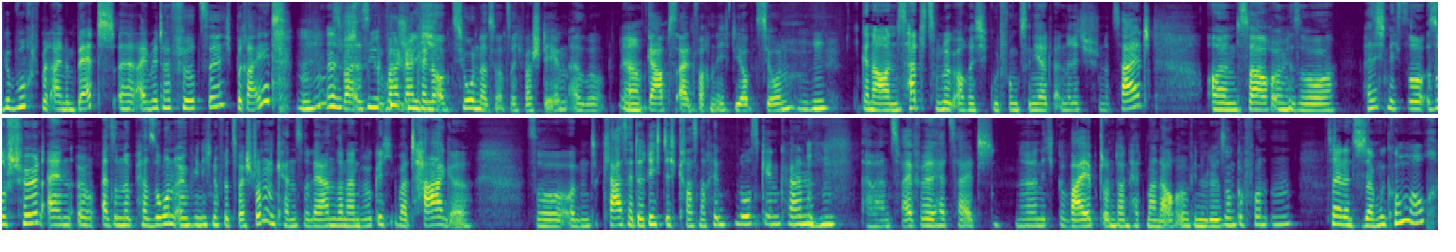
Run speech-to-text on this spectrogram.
gebucht mit einem Bett, äh, 1,40 Meter breit. Mhm. Es war, es war gar keine Option, dass wir uns nicht verstehen. Also Ja. gab es einfach nicht, die Option. Mhm. Genau, und es hat zum Glück auch richtig gut funktioniert. Wir hatten eine richtig schöne Zeit. Und es war auch irgendwie so, weiß ich nicht, so, so schön, ein, also eine Person irgendwie nicht nur für zwei Stunden kennenzulernen, sondern wirklich über Tage. So, und klar, es hätte richtig krass nach hinten losgehen können. Mhm. Aber im Zweifel hätte es halt ne, nicht geweibt und dann hätte man da auch irgendwie eine Lösung gefunden. Seid ihr dann zusammengekommen auch?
